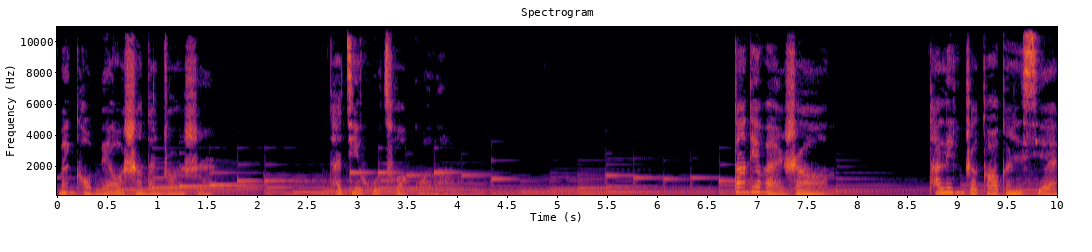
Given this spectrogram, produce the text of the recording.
门口没有圣诞装饰，他几乎错过了。当天晚上，他拎着高跟鞋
